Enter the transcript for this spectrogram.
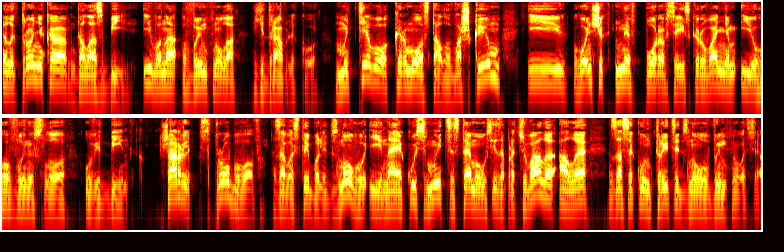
електроніка дала збій, і вона вимкнула гідравліку. Миттєво кермо стало важким, і гонщик не впорався із керуванням і його винесло у відбійник. Шарль спробував завести болід знову, і на якусь мить системи усі запрацювали, але за секунд 30 знову вимкнулися.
